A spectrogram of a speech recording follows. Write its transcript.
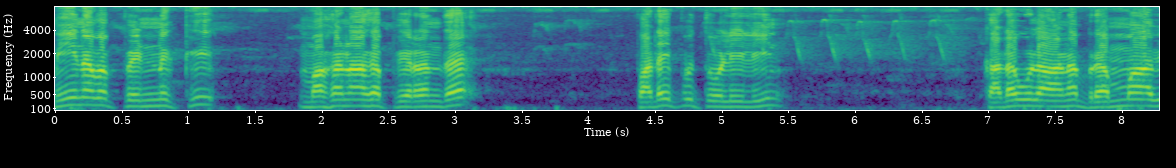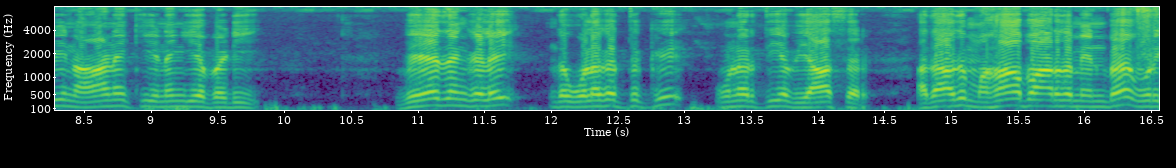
மீனவ பெண்ணுக்கு மகனாக பிறந்த படைப்பு தொழிலின் கடவுளான பிரம்மாவின் ஆணைக்கு இணங்கியபடி வேதங்களை இந்த உலகத்துக்கு உணர்த்திய வியாசர். அதாவது மகாபாரதம் என்ப ஒரு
